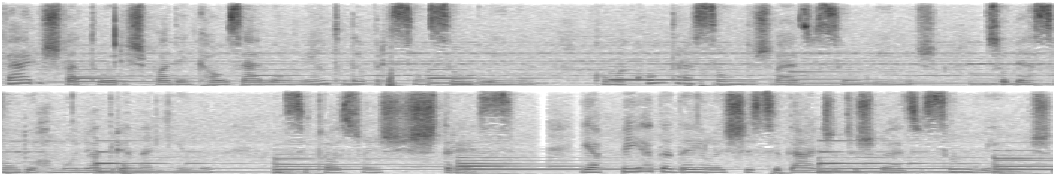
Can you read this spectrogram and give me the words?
Vários fatores podem causar o aumento da pressão sanguínea, como a contração dos vasos sanguíneos sob a ação do hormônio adrenalina em situações de estresse e a perda da elasticidade dos vasos sanguíneos,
